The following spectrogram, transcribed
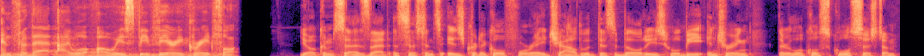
And for that, I will always be very grateful. Jochum says that assistance is critical for a child with disabilities who will be entering their local school system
